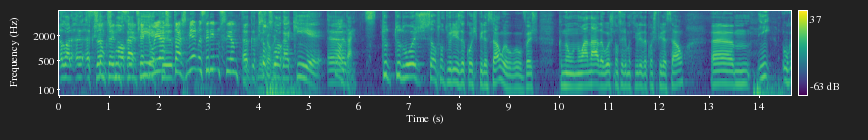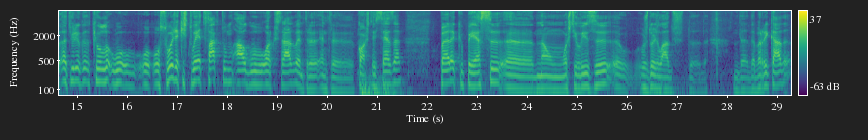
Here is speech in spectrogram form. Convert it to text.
agora, a, a questão que se coloca aqui é que eu é acho que que... estás mesmo a ser inocente. A questão que se coloca aqui é. ah, Não tem. Tudo, tudo hoje são, são teorias da conspiração. Eu, eu vejo que não, não há nada hoje que não seja uma teoria da conspiração. Ahm, e a teoria que- eu ouço hoje é que isto é, de facto, um- algo orquestrado entre, entre Costa e César para que o PS ah, não hostilize ah, os dois lados de- de- da, da barricada,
